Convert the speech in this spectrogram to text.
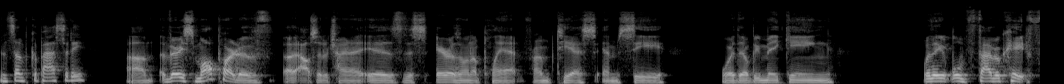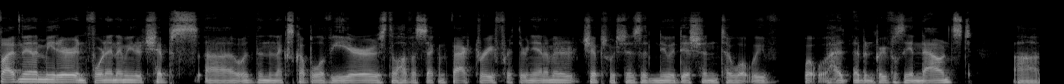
in some capacity. Um, a very small part of uh, outside of China is this Arizona plant from TSMC, where they'll be making, where they will fabricate five nanometer and four nanometer chips uh, within the next couple of years. They'll have a second factory for three nanometer chips, which is a new addition to what we've what had, been previously announced. Uh,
